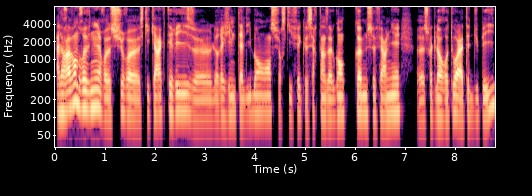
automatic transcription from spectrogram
Alors avant de revenir sur ce qui caractérise le régime taliban, sur ce qui fait que certains Afghans, comme ce fermier, souhaitent leur retour à la tête du pays,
